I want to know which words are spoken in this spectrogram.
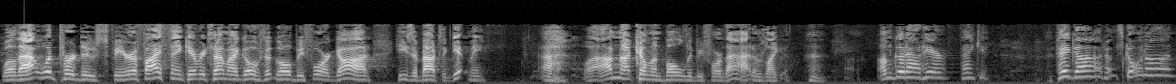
Well, that would produce fear. If I think every time I go to go before God, He's about to get me, uh, well, I'm not coming boldly before that. I was like, huh, I'm good out here. Thank you. Hey, God, what's going on?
